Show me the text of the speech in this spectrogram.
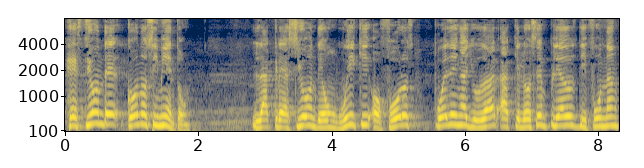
Gestión de conocimiento. La creación de un wiki o foros pueden ayudar a que los empleados difundan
